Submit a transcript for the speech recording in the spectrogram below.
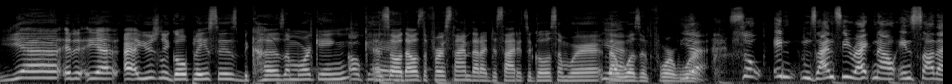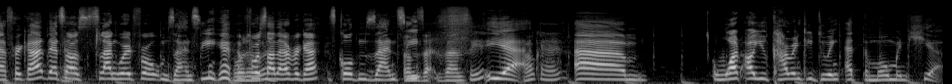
Yeah, it yeah. I usually go places because I'm working. Okay. And so that was the first time that I decided to go somewhere Yeah. that wasn't for work. Yeah. So in Mzansi right now in South Africa, that's our slang word for Mzansi for? South Africa. It's called Mzansi. Z- Zanzi? yeah. Okay. Um, what are you currently doing at the moment here?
